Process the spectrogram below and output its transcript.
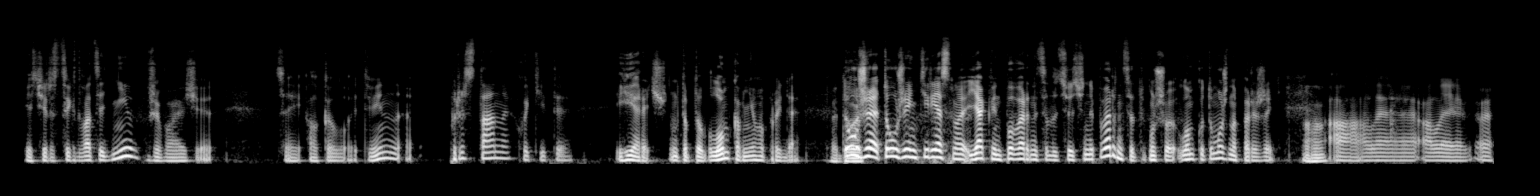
І через цих 20 днів, вживаючи цей алкалоїд, він е, перестане хотіти герич. Ну, тобто ломка в нього пройде. То Давай. вже, то вже інтересно, як він повернеться до цього чи не повернеться, тому що ломку то можна пережити. Ага. Але, але е,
